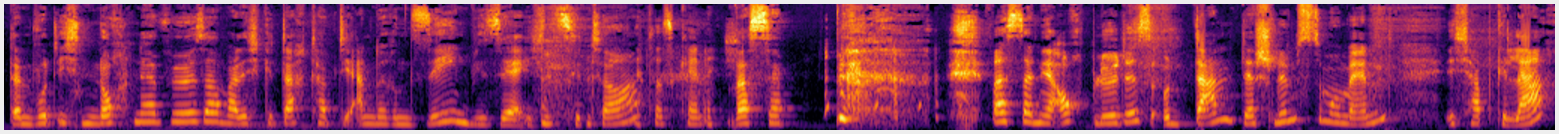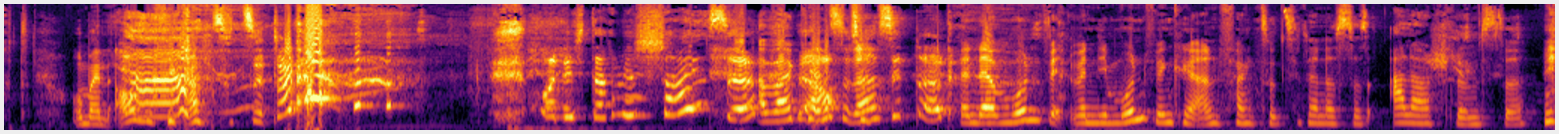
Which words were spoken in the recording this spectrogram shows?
Dann wurde ich noch nervöser, weil ich gedacht habe, die anderen sehen, wie sehr ich zitter. Das kenne ich. Was ja, was dann ja auch blöd ist. Und dann der schlimmste Moment, ich habe gelacht und mein Auge fing an zu zittern. Und ich dachte mir, scheiße. Aber kennst du das? Wenn der Mund, wenn die Mundwinkel anfangen zu zittern, das ist das Allerschlimmste.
